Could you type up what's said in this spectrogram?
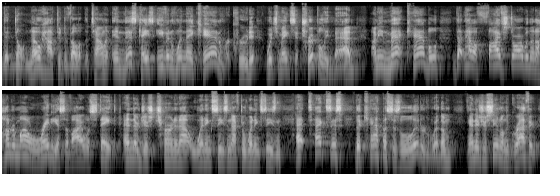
that don't know how to develop the talent. In this case, even when they can recruit it, which makes it triply bad. I mean, Matt Campbell doesn't have a five star within a 100 mile radius of Iowa State, and they're just churning out winning season after winning season. At Texas, the campus is littered with them, and as you're seeing on the graphic,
